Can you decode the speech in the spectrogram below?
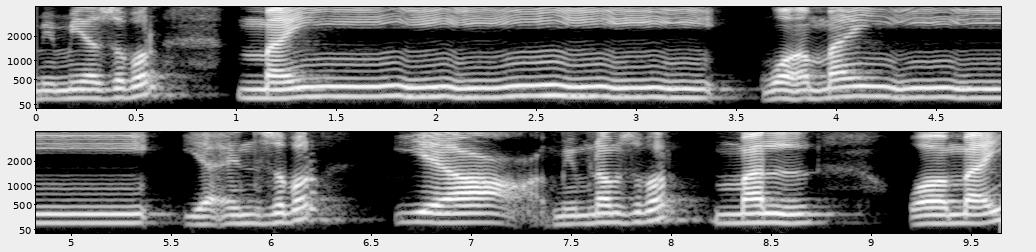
মিমিয়া জবর মাই ওয়া মাই ইয়া এন জবর ইয়া মিম নাম জবর মাল ومن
